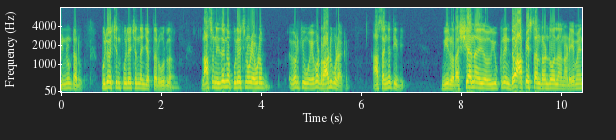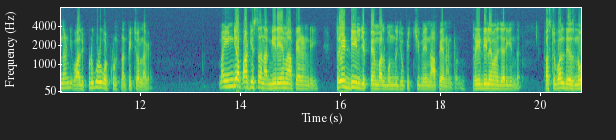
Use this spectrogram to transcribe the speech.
వినుంటారు. పులి వచ్చింది పులి వచ్చింది అని చెప్తారు ఊర్లో. లాస్ట్ నిజంగా పులి వచ్చినప్పుడు ఎవడు ఎవరికి ఎవడు రాడు కూడా అక్కడ. ఆ సంగతి ఇది. మీరు రష్యా యుక్రెయిన్ దో ఆపేస్తాను రెండు రోజులు అన్నాడు. ఏమైందండి? వాళ్ళు ఇప్పుడు కూడా కొట్టుకుంటున్నారు పిచ్చోళ్ళగా మా ఇండియా పాకిస్తాన్ మీరేం ఆపారండి? ట్రేడ్ డీల్ చెప్పాం వాళ్ళు ముందు చూపించి నేను ఆపాను అంటాడు ట్రేడ్ డీల్ ఏమైనా జరిగిందా? First of all there is no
